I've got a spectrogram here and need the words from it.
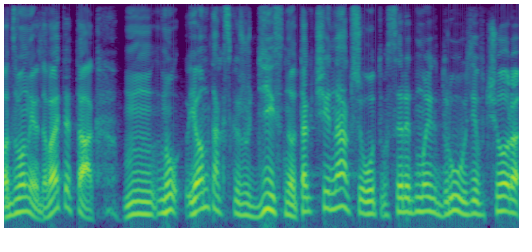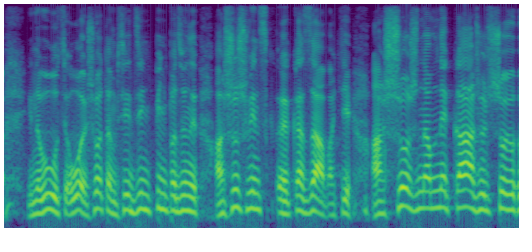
Подзвонив, давайте так. Ну, я вам так скажу, дійсно, так чи інакше, от серед моїх друзів вчора і на вулиці, ой, що там, Сі Цзіньпінь подзвонив, а що ж він е, казав? А ті, а що ж нам не кажуть, що,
